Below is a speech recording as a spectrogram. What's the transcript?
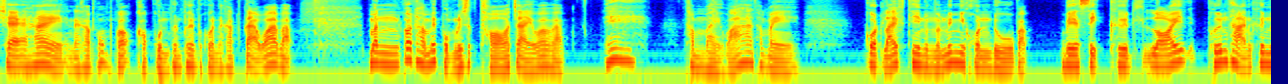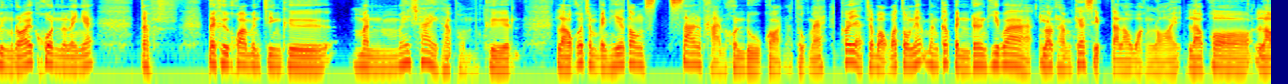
แชร์ให้นะครับ ผมก็ขอบคุณเพื่อนๆ ทุกคนนะครับ แต่ว่าแบบ มันก็ทำให้ผมรู้สึกท้อใจว่าแบบ เอ๊ะ ทำไมวะทำไมกดไลฟ์ทีหนึ่งมันไม่มีคนดูแบบเบสิกคือร้อยพื้นฐานคือ 100 คนอะไรเงี้ย แต่แต่คือความเป็นจริงคือมันไม่ใช่ครับผมคือเราก็จำเป็นที่จะต้องสร้างฐานคนดูก่อนถูกไหมก็อยากจะบอกว่าตรงเนี้ยมันก็เป็นเรื่องที่ว่าเราทำแค่ 10 แต่เราหวังร้อยแล้วพอเรา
